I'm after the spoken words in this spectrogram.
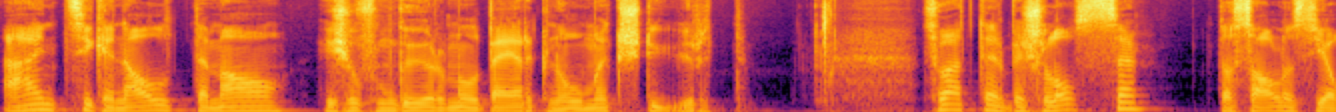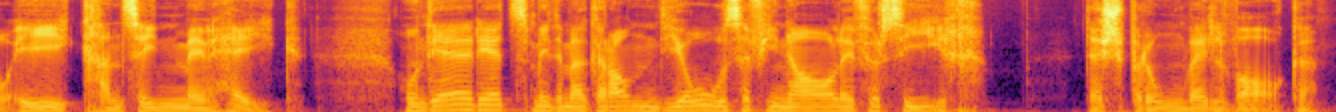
Einzig ein alter Mann ist auf dem Gürmelberg gesteuert. So hat er beschlossen, dass alles ja eh keinen Sinn mehr hat und er jetzt mit einem grandiosen Finale für sich den Sprung will wagen.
